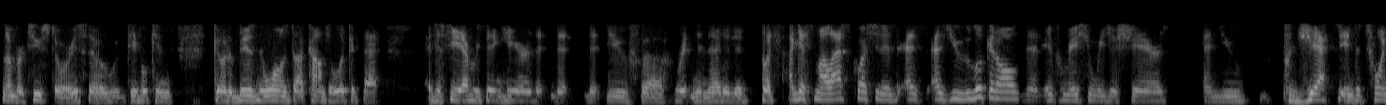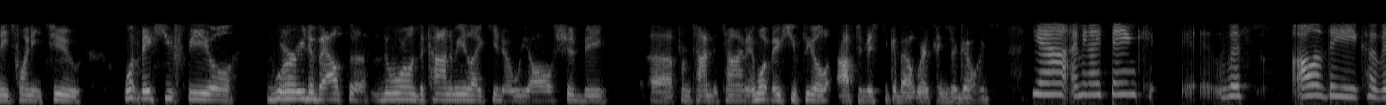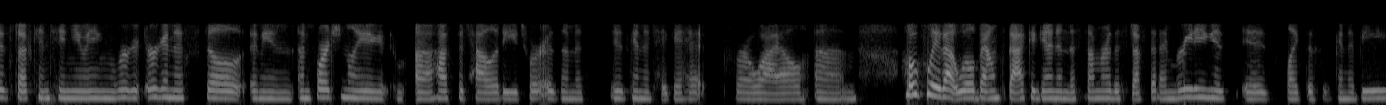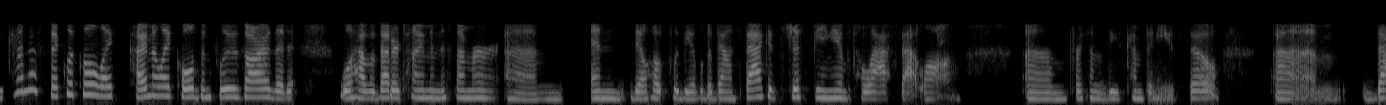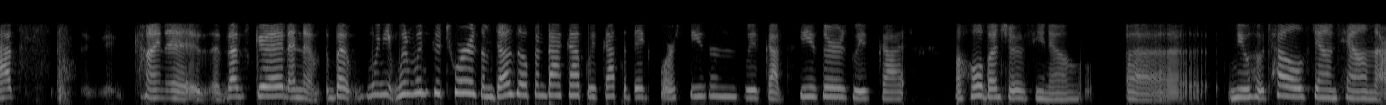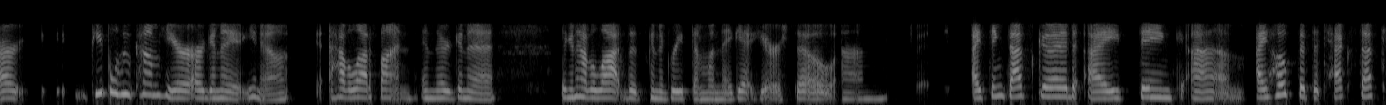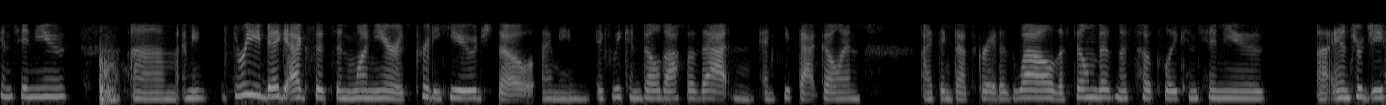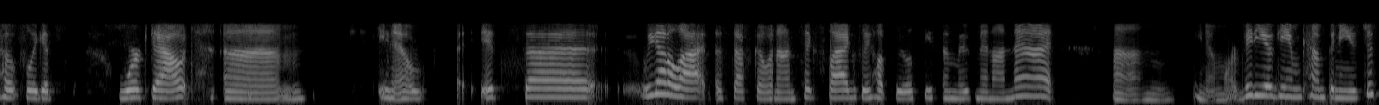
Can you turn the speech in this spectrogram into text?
number two story, so people can go to bizneworleans.com to look at that and to see everything here that that, that you've uh, written and edited. But I guess my last question is, as as you look at all the information we just shared and you project into 2022, what makes you feel worried about the New Orleans economy, like you know we all should be uh, from time to time, and what makes you feel optimistic about where things are going? Yeah, I mean, I think uh, with all of the COVID stuff continuing, we're we're going to still. I mean, unfortunately, uh, hospitality tourism is is going to take a hit for a while. Um, hopefully, that will bounce back again in the summer. The stuff that I'm reading is is like this is going to be kind of cyclical, like kind of like colds and flus are. That we'll have a better time in the summer um, and they'll hopefully be able to bounce back. It's just being able to last that long um, for some of these companies. So um, that's kind of that's good. And but when you, when when the tourism does open back up, we've got the big Four Seasons, we've got Caesars, we've got a whole bunch of you know uh new hotels downtown are people who come here are going to you know have a lot of fun and they're going to they're going to have a lot that's going to greet them when they get here. So um, I think that's good. I think um, I hope that the tech stuff continues. Um, I mean, three big exits in one year is pretty huge. So I mean, if we can build off of that and, and keep that going, I think that's great as well. The film business hopefully continues. uh, Entergy hopefully gets worked out. Um, you know, it's uh, we got a lot of stuff going on. Six Flags, we hope we will see some movement on that. Um, you know, more video game companies. Just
